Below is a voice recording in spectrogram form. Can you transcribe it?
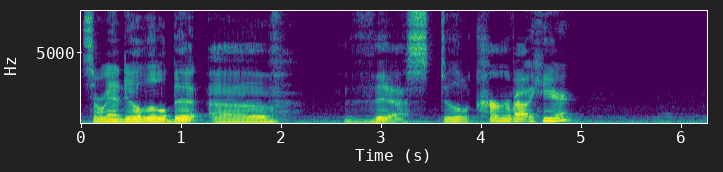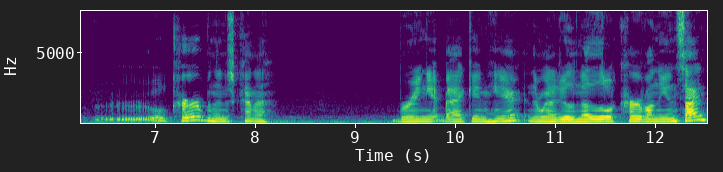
So we're gonna do a little bit of this. Do a little curve out here. A little curve and then just kind of bring it back in here. And then we're gonna do another little curve on the inside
